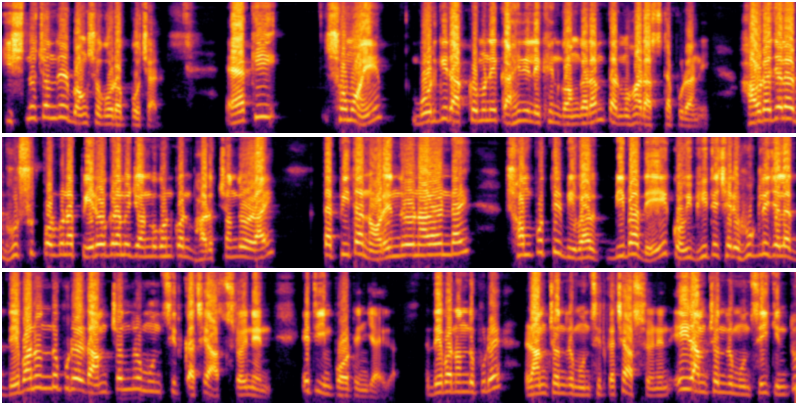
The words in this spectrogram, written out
কৃষ্ণচন্দ্রের বংশগৌরব প্রচার। একই সময়ে বর্গীর আক্রমণে কাহিনী লেখেন গঙ্গারাম, তার মহারাষ্ট্র পুরাণে। হাওড়া জেলার ভুরসুট পরগনা পেরো গ্রামে জন্মগ্রহণ করেন ভারতচন্দ্র রায়। তার পিতা নরেন্দ্র নারায়ণ রায়। সম্পত্তির বিবা- বিবাদে কবি ভিটে ছেড়ে হুগলি জেলার দেবানন্দপুরের রামচন্দ্র মুন্সির কাছে আশ্রয় নেন। এটি ইম্পর্টেন্ট জায়গা। দেবানন্দপুরে রামচন্দ্র মুন্সির কাছে আশ্রয় নেন। এই রামচন্দ্র মুন্সি কিন্তু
